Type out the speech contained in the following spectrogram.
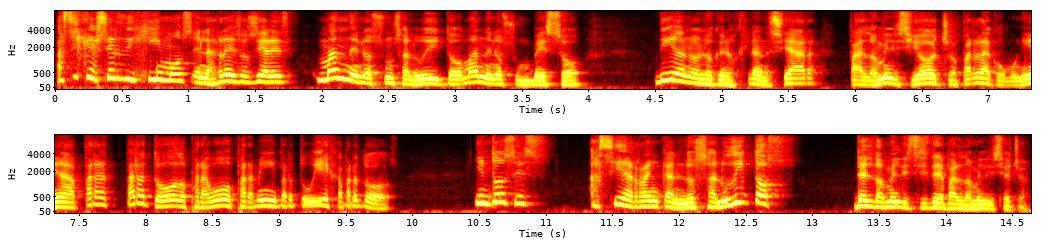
Así que ayer dijimos en las redes sociales, mándenos un saludito, mándenos un beso, díganos lo que nos quieran desear para el 2018, para la comunidad, para, para todos, para vos, para mí, para tu vieja, para todos. Y entonces, así arrancan los saluditos del 2017 para el 2018.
